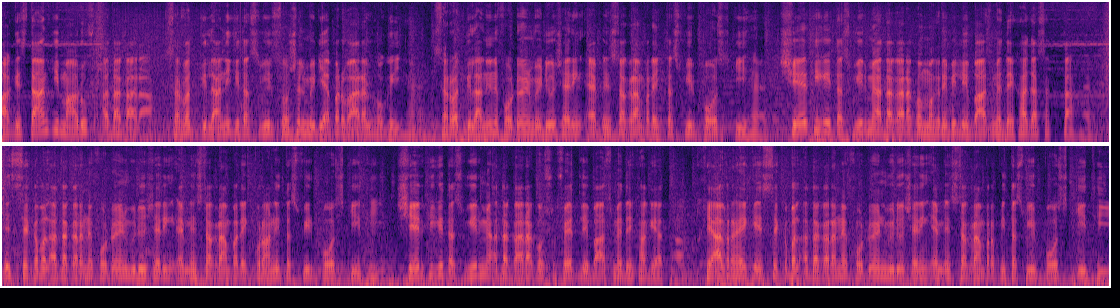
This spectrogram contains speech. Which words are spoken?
पाकिस्तान की मारूफ अदाकारा सरवत गिलानी की तस्वीर सोशल मीडिया पर वायरल हो गई है। सरवत गिलानी ने photo and video sharing app Instagram पर एक तस्वीर पोस्ट की है। शेयर की गई तस्वीर में अदाकारा को मगरबी लिबास में देखा जा सकता है। इससे कबल अदाकारा ने photo and video sharing app Instagram पर एक पुरानी तस्वीर पोस्ट की थी। शेयर की गई तस्वीर में अदाकारा को सफ़ेद लिबास में देखा गया था। ख्याल रहे की इससे कबल अदाकारा ने photo and video sharing app Instagram पर अपनी तस्वीर पोस्ट की थी।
